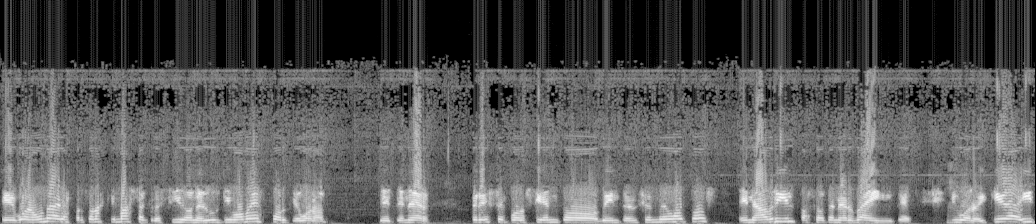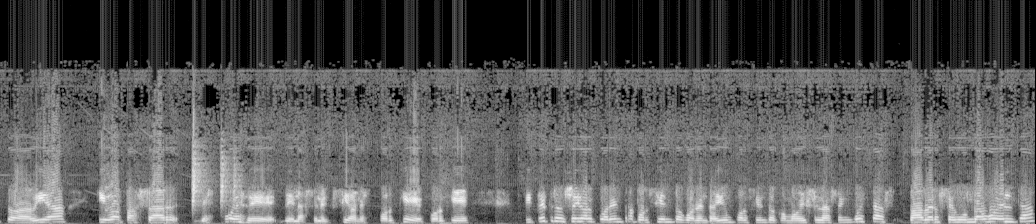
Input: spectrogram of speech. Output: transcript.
eh, bueno, una de las personas que más ha crecido en el último mes, porque, bueno, de tener 13% de intención de votos, en abril pasó a tener 20. Y bueno, y queda ahí todavía qué va a pasar después de, de las elecciones. ¿Por qué? Porque si Petro llega al 40%, 41%, como dicen las encuestas, va a haber segunda vuelta,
